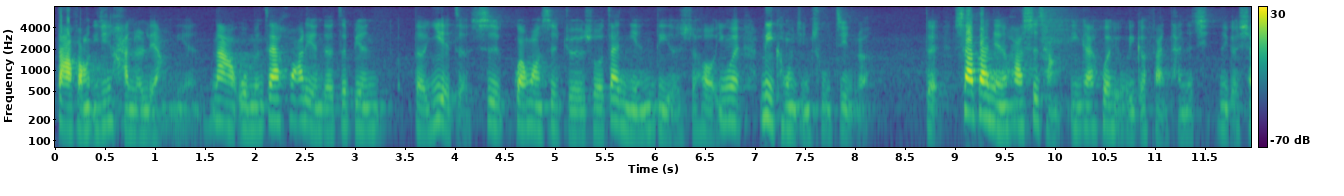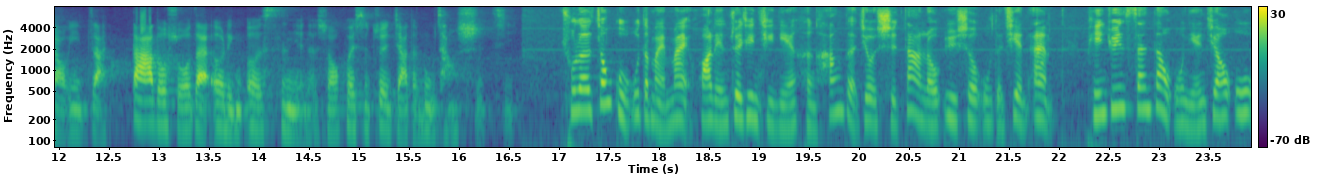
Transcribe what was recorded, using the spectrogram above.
大房已经喊了两年，那我们在花莲的这边的业者是观望，是觉得说在年底的时候，因为利空已经出尽了。对，下半年的话，市场应该会有一个反弹的那个效益在。大家都说，在二零二四年的时候会是最佳的入场时机。除了中古屋的买卖，花莲最近几年很夯的就是大楼预售屋的建案，平均三到五年交屋，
